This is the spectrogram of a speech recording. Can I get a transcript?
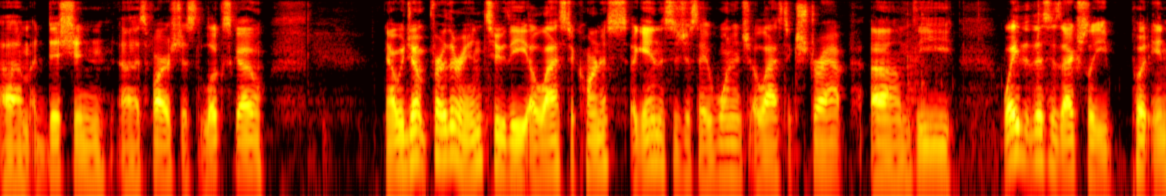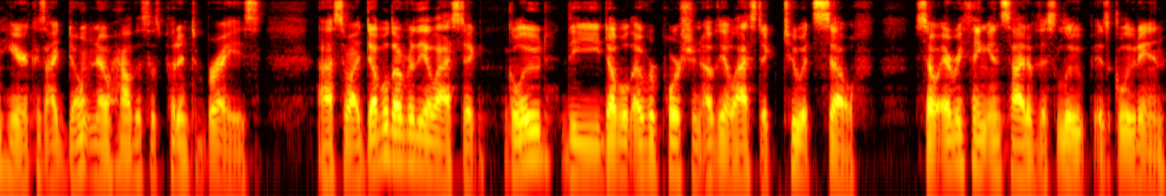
um, addition uh, as far as just looks go. Now we jump further into the elastic harness. Again, this is just a one inch elastic strap. Um, the way that this is actually put in here, because I don't know how this was put into Bray's. Uh, so I doubled over the elastic, glued the doubled over portion of the elastic to itself, so everything inside of this loop is glued in.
